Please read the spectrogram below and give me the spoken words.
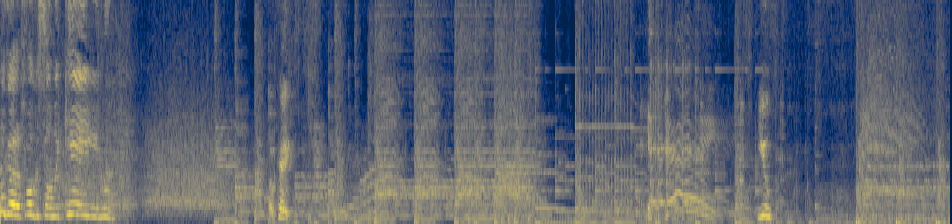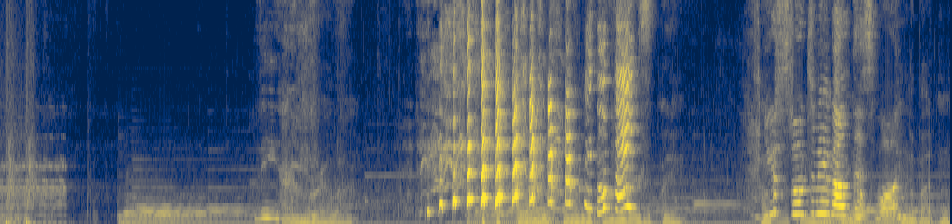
I gotta focus on the game. Okay. Umbrella. Your face! You spoke to me about this On one. the button.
